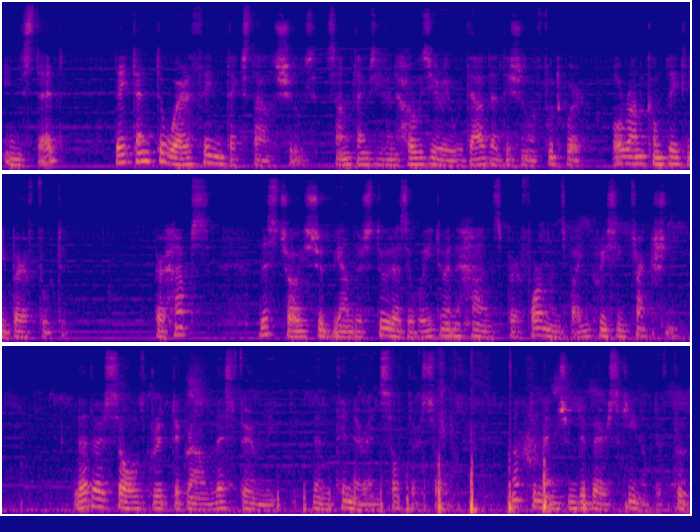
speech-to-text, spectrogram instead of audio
Instead, they tend to wear thin textile shoes, sometimes even hosiery without additional footwear, or run completely barefooted. Perhaps this choice should be understood as a way to enhance performance by increasing traction. Leather soles grip the ground less firmly than thinner and softer soles, not to mention the bare skin of the foot.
